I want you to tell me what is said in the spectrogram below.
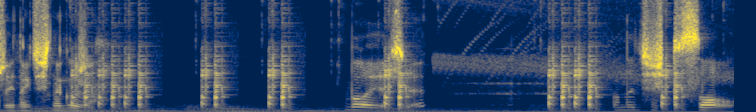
Może jednak gdzieś na górze. Boję się. One gdzieś tu są.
